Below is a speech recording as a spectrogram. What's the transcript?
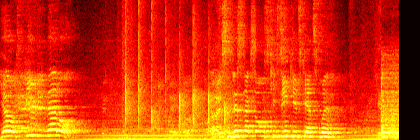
Yo, it's bearded metal. This, this next song is Scene Kids Can't Swim.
